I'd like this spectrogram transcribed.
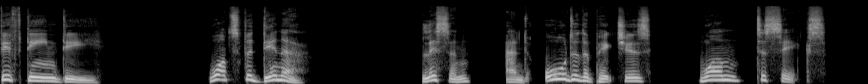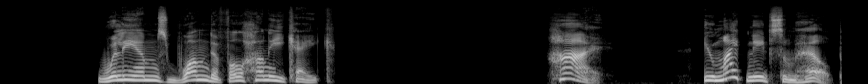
15D. What's for dinner? Listen and order the pictures 1 to 6. William's wonderful honey cake. Hi. You might need some help,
